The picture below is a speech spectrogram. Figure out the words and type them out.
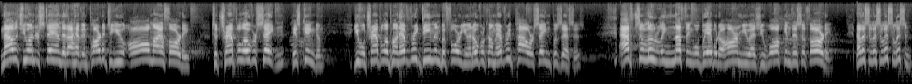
Now that you understand that I have imparted to you all my authority to trample over Satan, his kingdom, you will trample upon every demon before you and overcome every power Satan possesses. Absolutely nothing will be able to harm you as you walk in this authority. Now, listen, listen, listen, listen.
